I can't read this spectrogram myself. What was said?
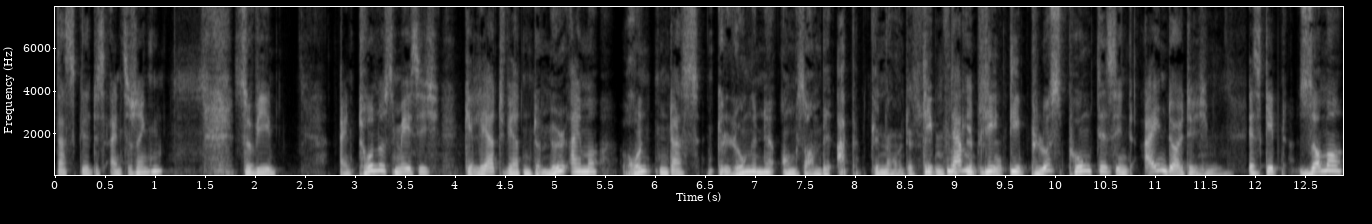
das gilt es einzuschränken, sowie Ein turnusmäßig geleert werdender Mülleimer runden das gelungene Ensemble ab. Genau, Die, deswegen na, vergibst die, die Pluspunkte sind eindeutig. Es gibt Sommer-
